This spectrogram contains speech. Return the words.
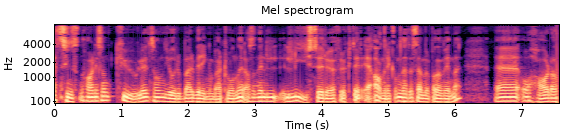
Jeg syns den har sånn kule sånn jordbær-bringebærtoner. Altså den lyse røde frukter. Jeg aner ikke om dette stemmer på den vinen her. Eh, og har da,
